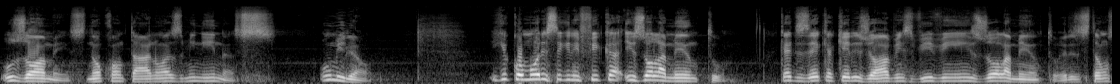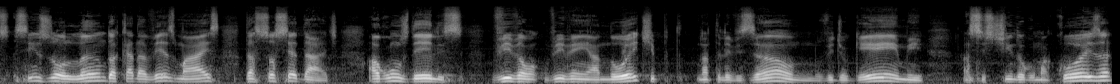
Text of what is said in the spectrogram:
os homens, não contaram as meninas. Um milhão. E que Comori significa isolamento quer dizer que aqueles jovens vivem em isolamento, eles estão se isolando a cada vez mais da sociedade. Alguns deles vivem, vivem à noite na televisão, no videogame, assistindo alguma coisa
